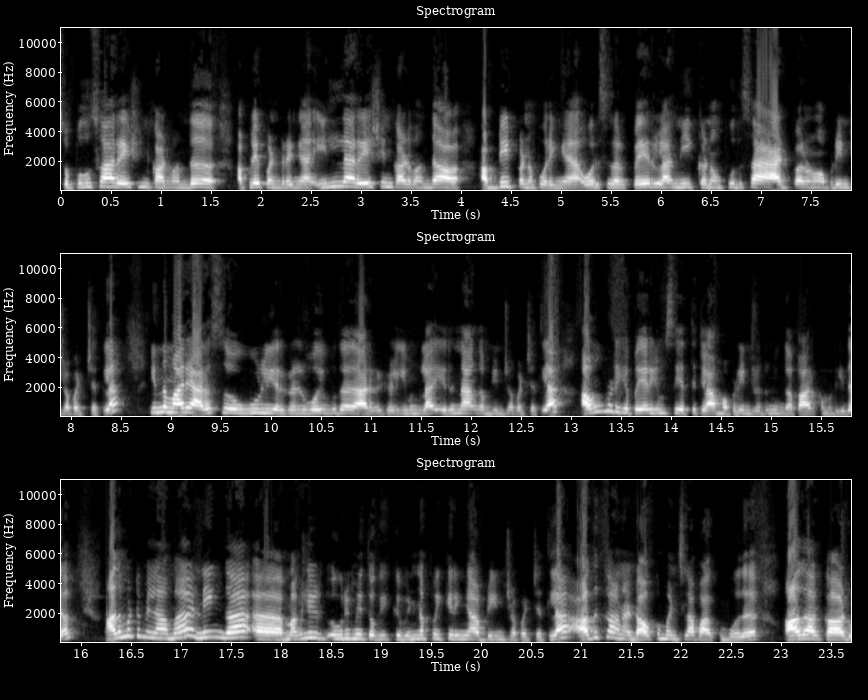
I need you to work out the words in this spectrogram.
சோ புதுசா ரேஷன் கார்டு வந்து அப்ளை பண்றீங்க இல்ல ரேஷன் கார்டு வந்து அப்டேட் பண்ண போறீங்க ஒரு சிலர் பேர்லாம் நீக்கணும் புதுசா ஆட் பண்ணணும் அப்படின்ற பட்சத்துல இந்த மாதிரி அரசு ஊழியர்கள் ஓய்வூதியதாரர்கள் இவங்களா இருந்தாங்க அப்படின்ற பட்சத்துல அவங்களுடைய பெயரையும் சேர்த்துக்கலாம் அப்படின்றதும் இங்க பார்க்க முடியுது. அது மட்டும் இல்லாம நீங்க மகளிர் உரிமை தொகைக்கு விண்ணப்பிக்கிறீங்க அப்படின்ற பட்சத்துல அதுக்கான டாக்குமெண்ட்ஸ் எல்லாம் பார்க்கும்போது Aadhaar card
